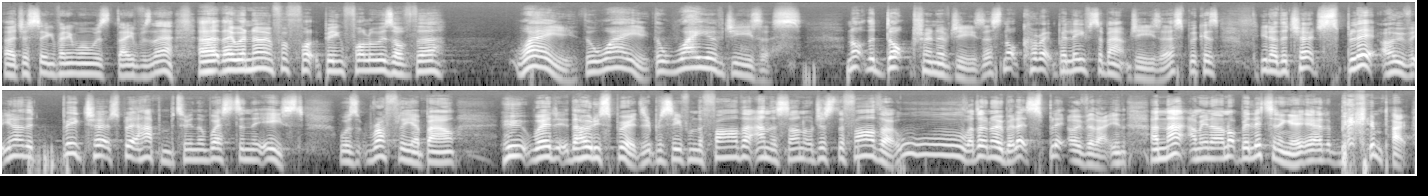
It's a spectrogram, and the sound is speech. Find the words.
Uh, just seeing if anyone was, Dave was there. Uh, they were known for fo- being followers of the way, the way, the way of Jesus. Not the doctrine of Jesus, not correct beliefs about Jesus, because, you know, the church split over, you know, the big church split happened between the West and the East was roughly about Who, where did the Holy Spirit? Did it proceed from the Father and the Son, or just the Father? Ooh, I don't know, but let's split over that. And that, I mean, I'm not belittling it. It had a big impact,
